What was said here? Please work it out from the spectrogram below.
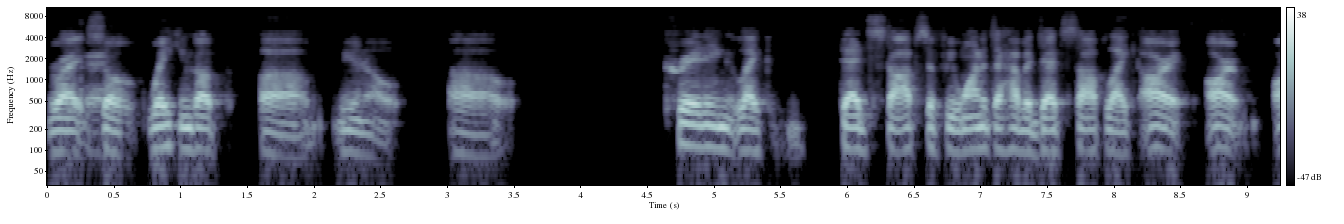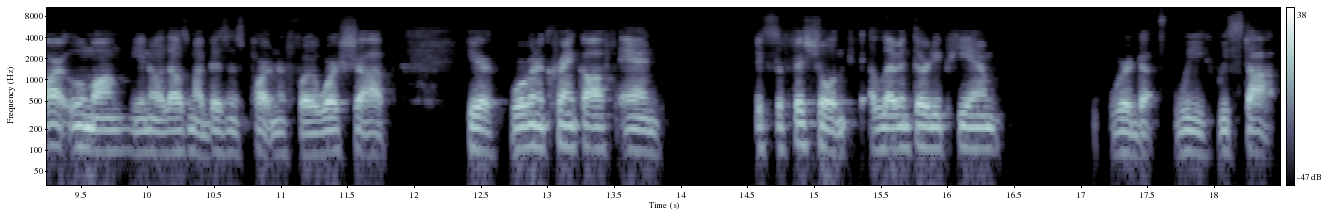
right? Okay. So waking up, uh, you know, uh, creating like dead stops. If we wanted to have a dead stop, like all right, all right, all right, Umang, you know, that was my business partner for the workshop. Here, we're gonna crank off, and it's official. 11:30 p.m. we're do- we we stop.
